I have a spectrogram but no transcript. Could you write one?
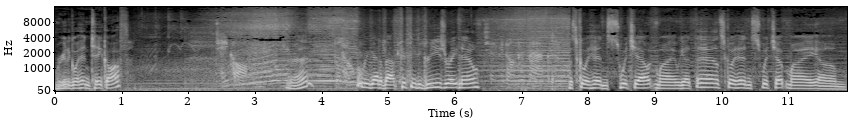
we're going to go ahead and take off. Take off. All right. Well, we got about 50 degrees right now. check it on the map. Let's go ahead and switch out my. We got that. Let's go ahead and switch up my um,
